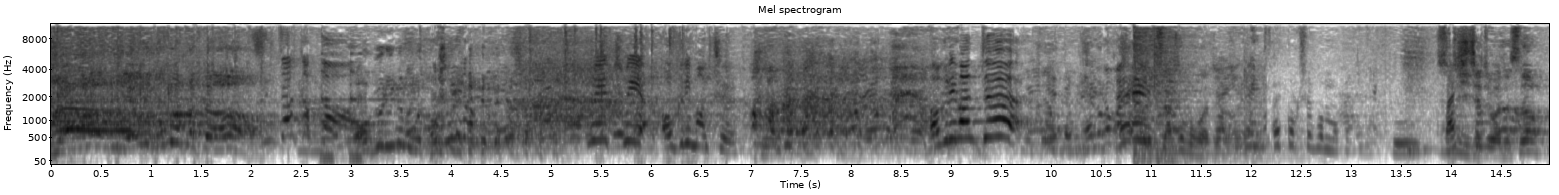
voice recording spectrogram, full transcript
이야, 우리 예원이 너무 아깝다. 진짜 아깝다. agree는 뭐야, agree. Free tree agreement. Agreement! 싸서 먹어야 돼요. 꼭꼭 씹어 먹어. 맛이 이제 좋아졌어?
